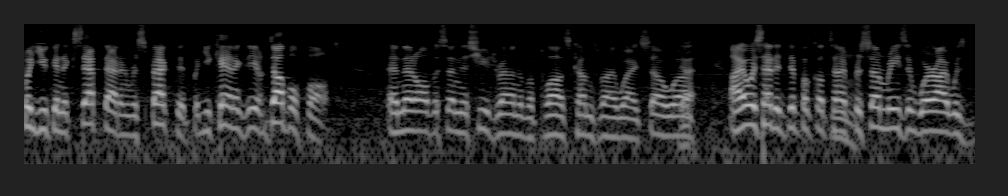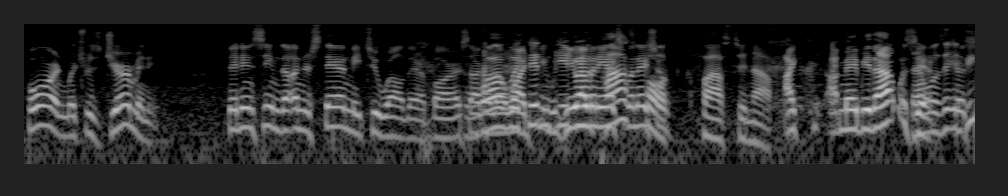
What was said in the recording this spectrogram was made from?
but you can accept that and respect it. But you can't, you know, double fault. And then all of a sudden, this huge round of applause comes my way. So uh, Yeah. I always had a difficult time for some reason where I was born, which was Germany. They didn't seem to understand me too well there, Boris. I don't know why. didn't Do give you have a any explanation? passport fast enough. I, c- uh, maybe that was That it. was in 'cause, you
